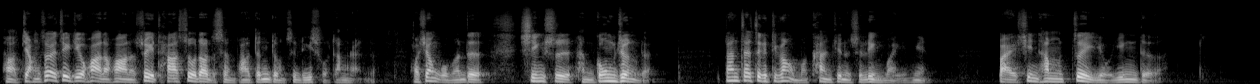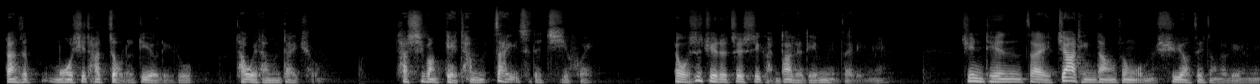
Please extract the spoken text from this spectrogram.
啊，讲出来这句话的话呢，所以他受到的惩罚等等是理所当然的。好像我们的心是很公正的，但在这个地方，我们看见的是另外一面，百姓他们罪有应得，但是摩西他走了第二里路，他为他们代求，他希望给他们再一次的机会。哎，我是觉得这是一个很大的怜悯在里面。今天在家庭当中，我们需要这种的怜悯；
